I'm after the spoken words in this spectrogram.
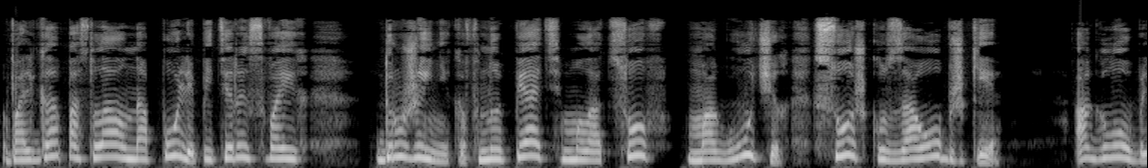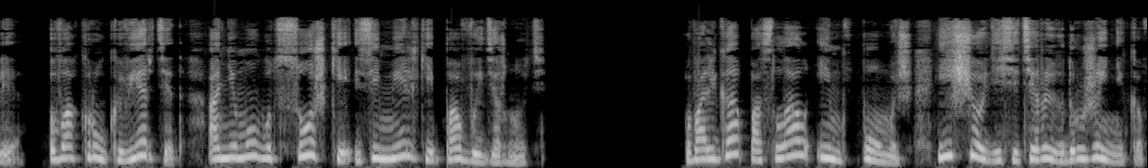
Вальга послал на поле пятерых своих дружинников, но пять молодцов, могучих, сошку за обжги, оглобли, вокруг вертит, они могут сошки, земельки повыдернуть. Вальга послал им в помощь еще десятерых дружинников,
